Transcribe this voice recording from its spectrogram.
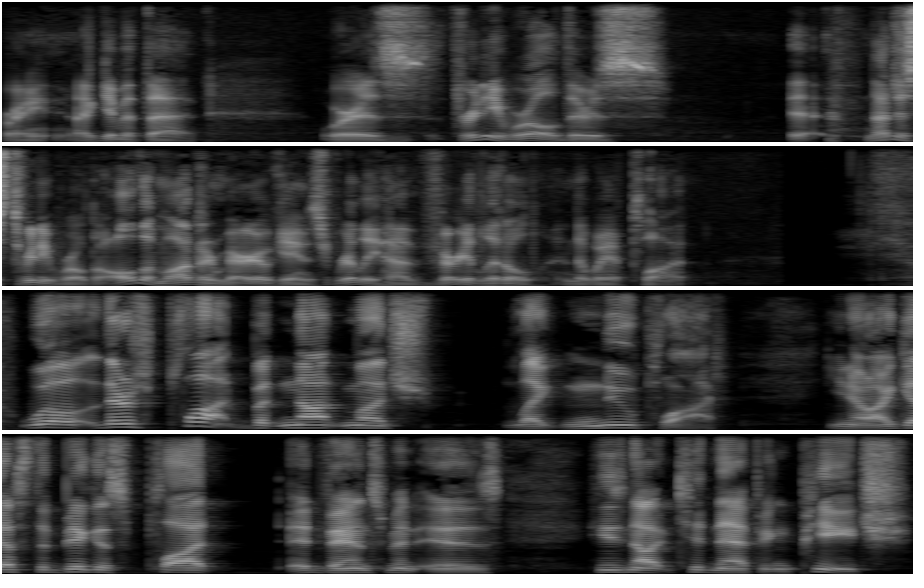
right? I give it that. Whereas 3D World, there's yeah, not just 3D World, all the modern Mario games really have very little in the way of plot. Well, there's plot, but not much like new plot. You know, I guess the biggest plot advancement is he's not kidnapping Peach.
